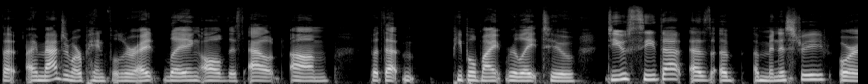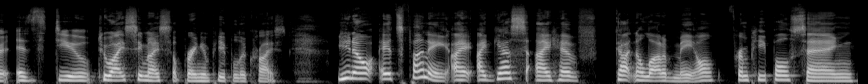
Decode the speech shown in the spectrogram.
that I imagine were painful to write, laying all of this out, um, but that m- people might relate to, do you see that as a, a ministry, or is do you? do I see myself bringing people to Christ? You know, it's funny. I, I guess I have gotten a lot of mail from people saying,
